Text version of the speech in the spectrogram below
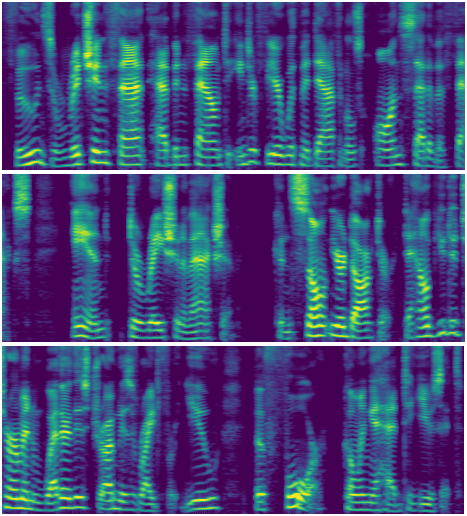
Foods rich in fat have been found to interfere with modafinil's onset of effects and duration of action. Consult your doctor to help you determine whether this drug is right for you before going ahead to use it.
